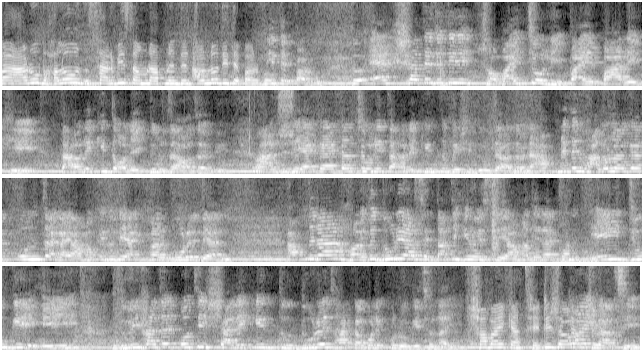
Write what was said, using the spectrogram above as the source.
বা আরও ভালো সার্ভিস আমরা আপনাদের জন্য দিতে পারব। দিতে পারব। তো একসাথে যদি সবাই চলি পায়ে পা রেখে তাহলে কিন্তু অনেক দূর যাওয়া যাবে। আর যদি একা একা চলি তাহলে কিন্তু বেশি দূর যাওয়া যাবে না। আপনাদের ভালো লাগা কোন জায়গায়? আমাকে যদি একবার বলে দেন। আপনারা হয়তো দূরে আছে তাতে কি হয়েছে? আমাদের এখন এই যুগে এই দুই হাজার পঁচিশ সালে কিন্তু দূরে থাকা বলে কোনো কিছু নাই। সবাই কাছে সবাই কাছে।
